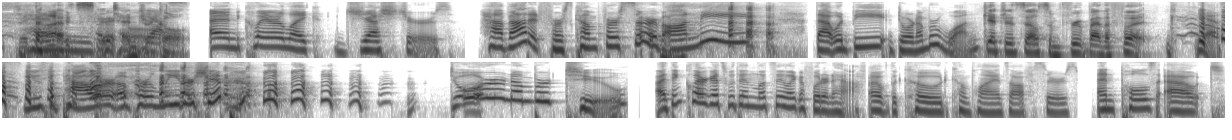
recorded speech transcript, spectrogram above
It. Tendricles. Tendricle. And Claire like gestures. Have at it, first come, first serve on me. that would be door number one. Get yourself some fruit by the foot. Yes. Use the power of her leadership. Door number two. I think Claire gets within, let's say, like a foot and a half of the code compliance officers and pulls out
